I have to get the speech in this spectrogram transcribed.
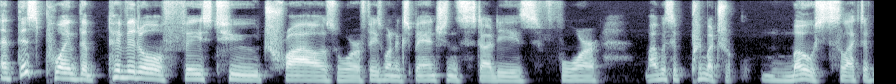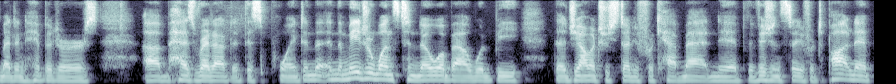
At this point, the pivotal phase two trials or phase one expansion studies for I would say pretty much most selective MET inhibitors um, has read out at this point. And the, and the major ones to know about would be the geometry study for capmatinib, the vision study for tepotinib,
